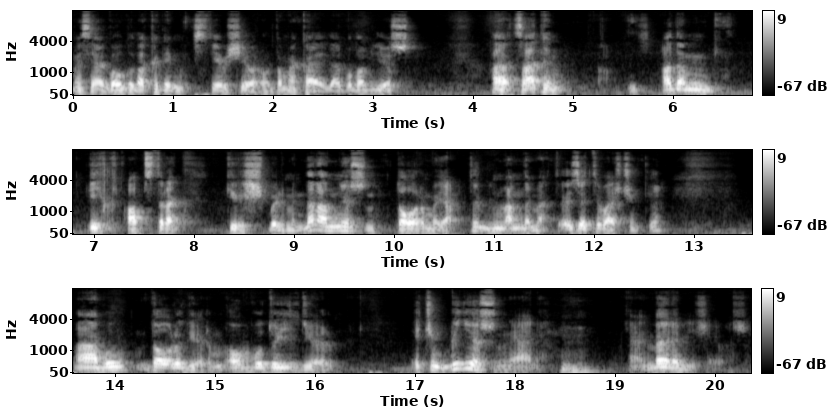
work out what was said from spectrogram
mesela Google Academics diye bir şey var. Orada makaleler bulabiliyorsun. Ha, zaten adamın ilk abstrak giriş bölümünden anlıyorsun. Doğru mu yaptı bilmem ne mi. Özeti var çünkü. Aa, bu doğru diyorum. O bu değil diyorum. E çünkü biliyorsun yani. Hı hı. Yani böyle bir şey var.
